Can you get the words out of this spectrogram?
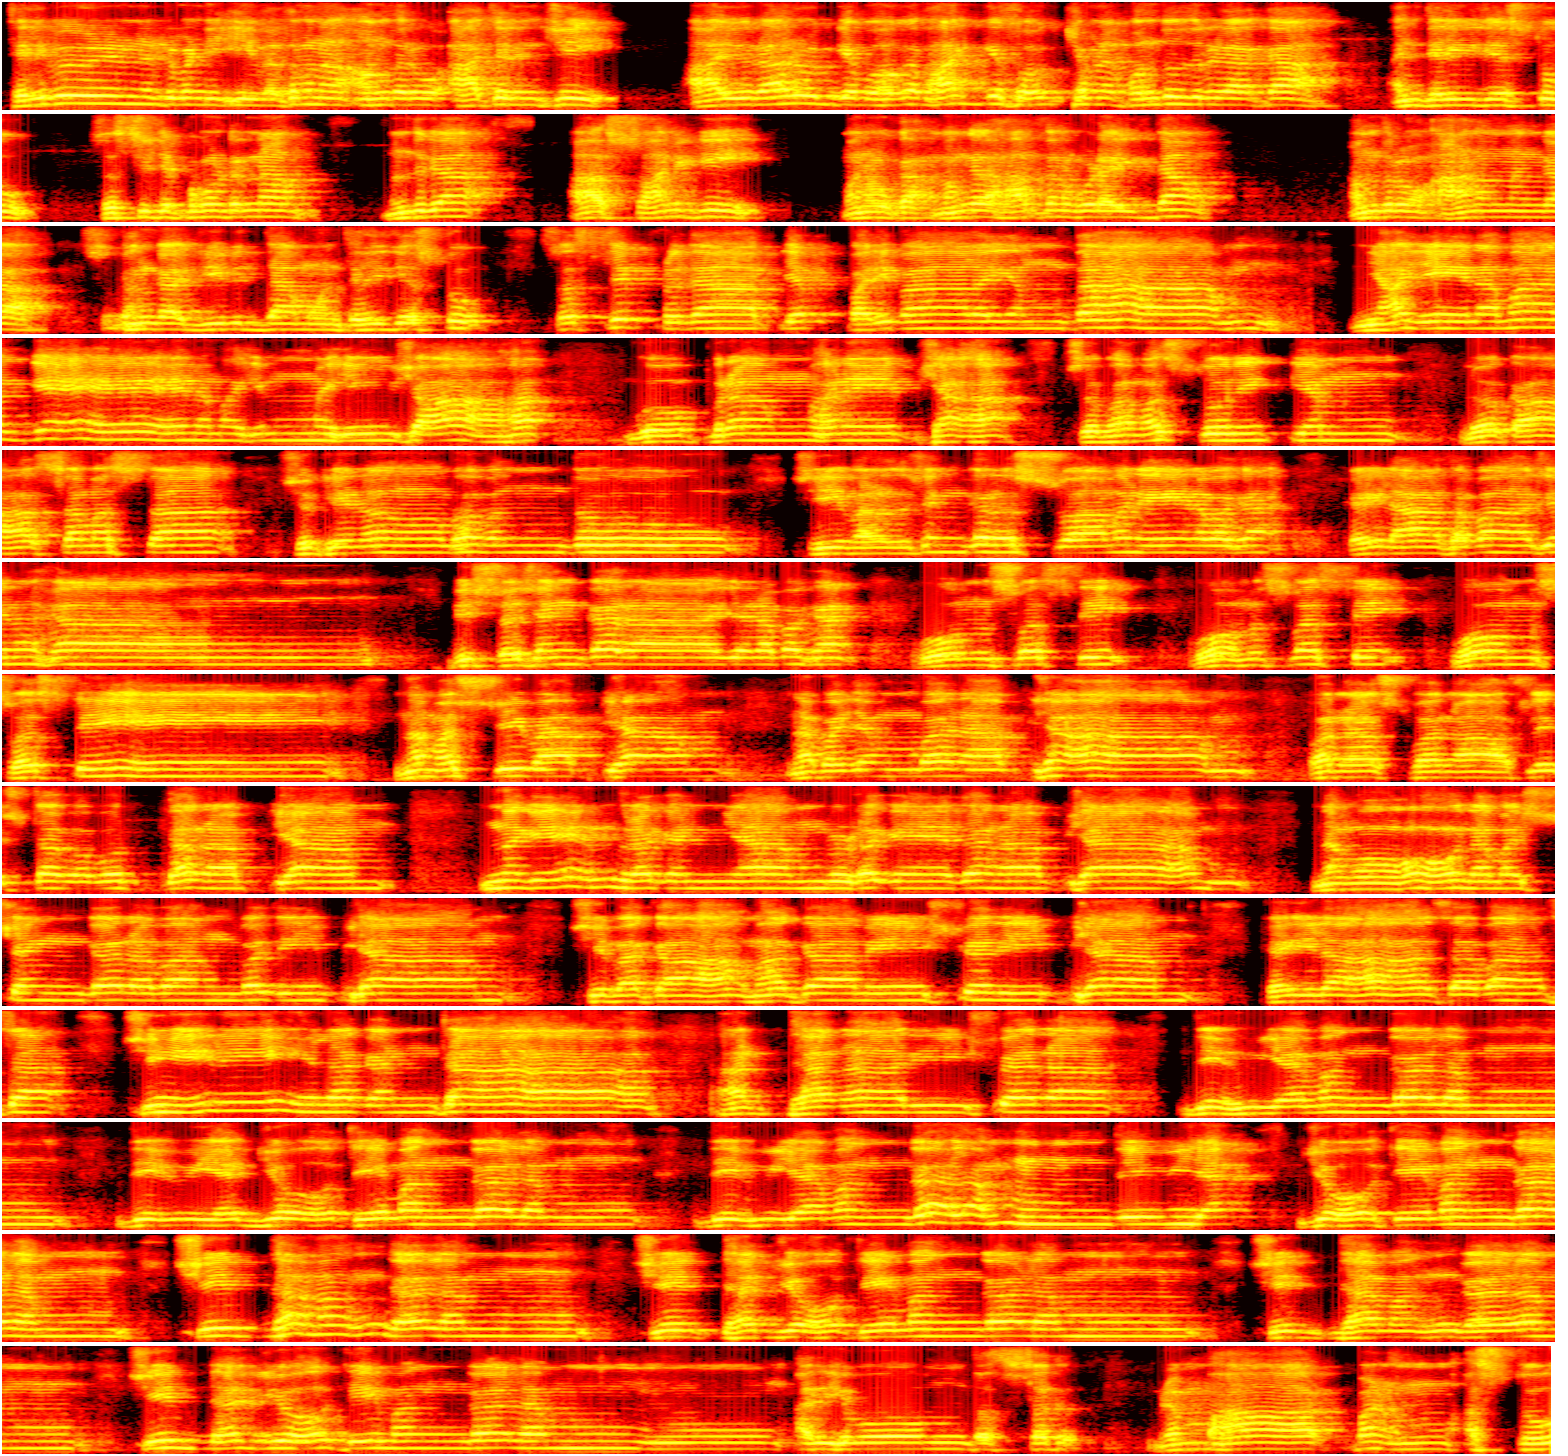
తెలిపినటువంటి ఈ వ్రతమును అందరూ ఆచరించి ఆయురారోగ్య భోగభాగ్య సౌఖ్యమును పొందుదురుగాక అని తెలియజేస్తూ స్వస్తి చెప్పుకుంటున్నాం. ముందుగా ఆ స్వామికి మనం ఒక మంగళహారతను కూడా ఇద్దాం. అందరం ఆనందంగా సుఖంగా జీవిద్దాము అని తెలియజేస్తూ స్వస్తి ప్రజాప్య పరిపాలయంతా. న్యాయేన మార్గేణ మహిం మహిషా గోబ్రాహ్మణేభ్య శుభమస్తు నిత్యం లోకా సమస్త సుఖినో భవంతు శ్రీవరదశంకర స్వామనే నవగ కైలాసవాసిన విశ్వశంకరాయ నవగ ఓం స్వస్తి ఓం స్వస్తి ఓం స్వస్తి నమ శివాభ్యాం నభజం వనాభ్యాం పరస్పరాశ్లిష్టవబుద్ధరాభ్యాం నగేంద్రకన్యాం మృఢకేతనాభ్యాం నమో నమ శంకరవాంగవతీభ్యాం శివకామకామేశ్వరీభ్యాం కైలాసవాస శ్రీనీలకంఠ అర్ధనారీశ్వర దివ్యమంగళం దివ్య జ్యోతిమంగళం ज्योतिमङ्गलं सिद्धमङ्गलं सिद्धज्योतिमङ्गलं सिद्धमङ्गलं सिद्धज्योतिमङ्गलम्। हरि ओं तत्सत् ब्रह्मार्पणम् अस्तु।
